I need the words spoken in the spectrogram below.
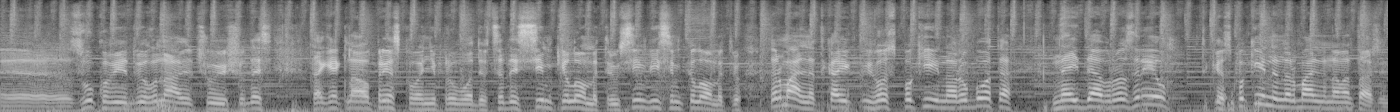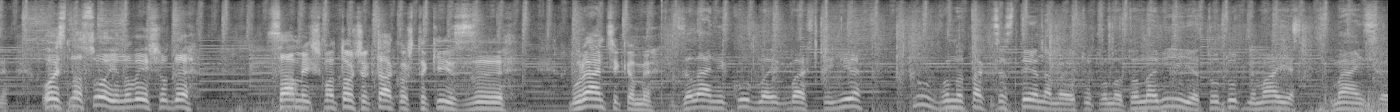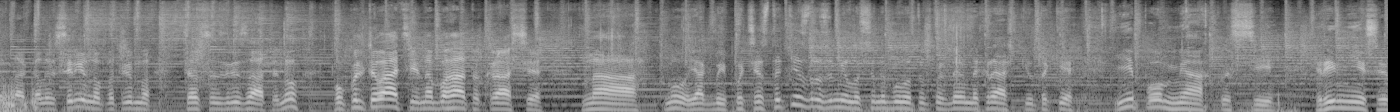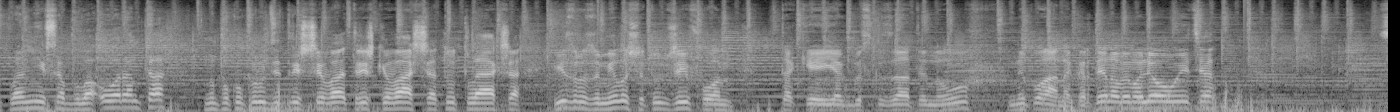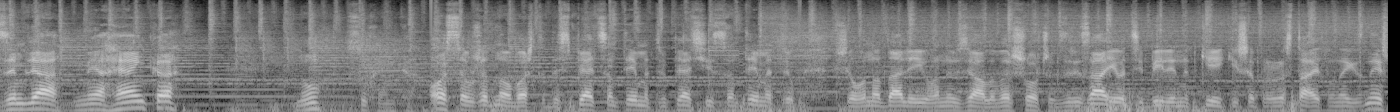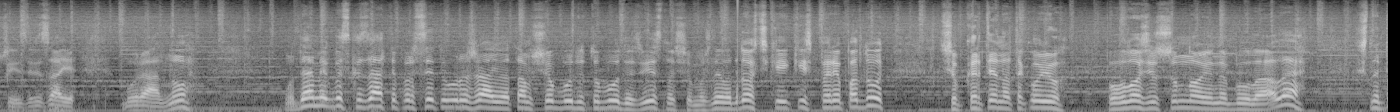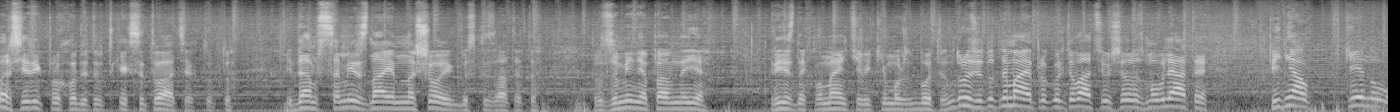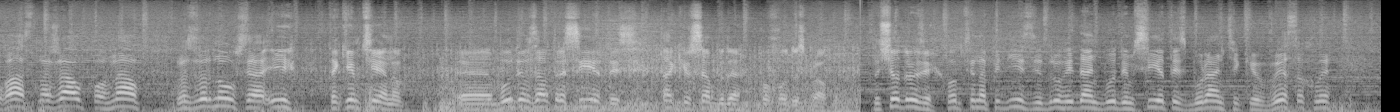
е, звуковій двигуна відчую, що десь так як на оприскуванні проводив, це десь 7 кілометрів, 7-8 кілометрів. Нормальна, така його спокійна робота, не йде в розрив. Таке спокійне, нормальне навантаження. Ось на сої ну, вийшов де Самий шматочок також такий з буранчиками. Зелені кубла, як бачите, є. Ну, воно так частинами, отут воно то навіє, то тут немає менше. Отак. Але все рівно потрібно це все зрізати. Ну, по культивації набагато краще на, ну, якби по чистоті зрозуміло, що не було тут пождивних рештків таких. І по м'якості. Рівніше, плавніша була оранка. Ну, по кукурудзі трішки, трішки важче, тут легше. І зрозуміло, що тут вже і фон такий, як би сказати, ну, непогана картина вимальовується. Земля м'ягенька, ну, сухенька. Ось це вже дно, бачите, десь 5 см, 5-6 см, що воно далі його не взяло. Вершочок зрізає, оці білі нитки, які ще проростають, воно їх знищує зрізає буран. Ну, Будемо, як би сказати, просити урожаю, а там що буде, то буде. Звісно, що можливо дощики якісь перепадуть, щоб картина такою по волозі сумною не була. Але ж не перший рік проходити в таких ситуаціях. Тобто йдемо ж самі знаємо на що, як би сказати, то розуміння певне є різних моментів, які можуть бути. Ну, друзі, тут немає про культивацію, що розмовляти. Підняв, кинув, газ нажав, погнав, розвернувся і таким чином. Е, Будемо завтра сіятись, так і все буде по ходу справ. Ну що, друзі, хлопці на під'їзді, другий день будемо сіятись, буранчики висохли,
